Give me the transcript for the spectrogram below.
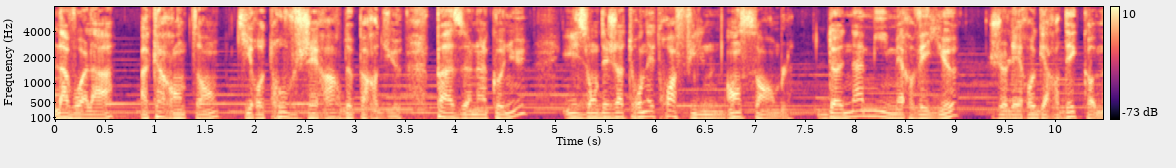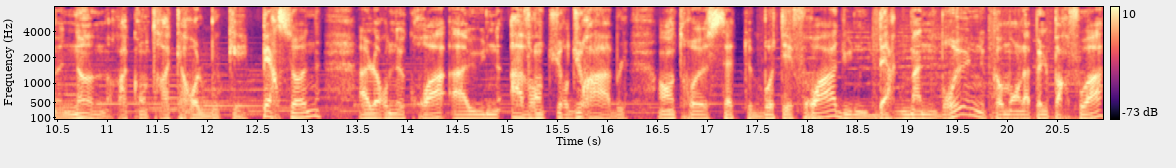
La voilà, à 40 ans, qui retrouve Gérard Depardieu. Pas un inconnu, ils ont déjà tourné trois films ensemble. D'un ami merveilleux, je l'ai regardé comme un homme, racontera Carole Bouquet. Personne alors ne croit à une aventure durable entre cette beauté froide, une Bergman brune, comme on l'appelle parfois,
